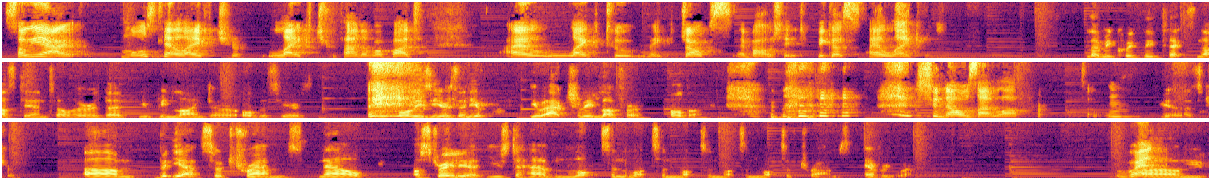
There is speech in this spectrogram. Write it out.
So yeah, mostly I like like Chertanova, but I like to make jokes about it because I like it. Let me quickly text Nastya and tell her that you've been lying to her all these years, all these years, and you you actually love her. Hold on. she knows I love her. So, mm. Yeah, that's true. Um, but yeah, so trams. Now, Australia used to have lots and lots and lots and lots and lots of trams everywhere. when Um,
